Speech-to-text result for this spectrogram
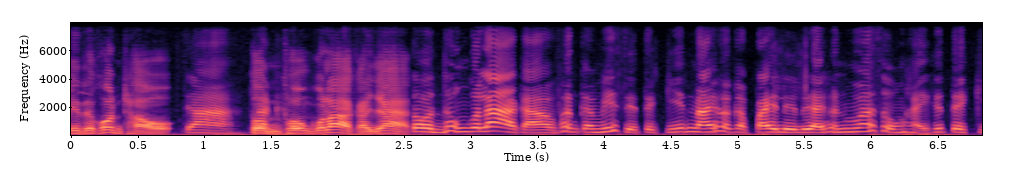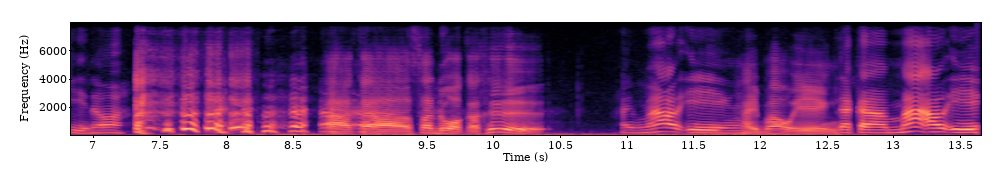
มีแต่คนเฒ่าจ้าต้นทงกุล่าก็ยากต้นทงกุลากะเพิ่นก็มีเศรษฐกิจไหมเพิ่นก็ไปเรื่อยๆเพิ่นมาส่งให้คือแต่กี้เนาะอ่าก็สะดวกก็คือให้มาเอาเองให้เมาเอง แล้วก็มาเอาเอง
